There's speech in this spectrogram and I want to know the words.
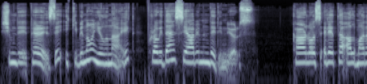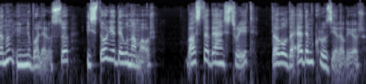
Şimdi Perez'i 2010 yılına ait Providencia albümünde dinliyoruz. Carlos Eleta Almara'nın ünlü bolerosu Historia de un Amor. Basta Ben Street, davulda Adam Cruz yer alıyor.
